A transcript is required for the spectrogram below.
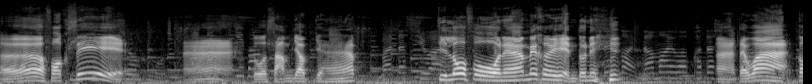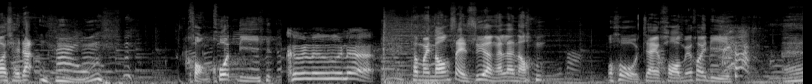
เออ ฟ็อกซี่ อ่า ตัวซ้ำยับยับทิโลโฟนะ ไม่เคยเห็นตัวนี้ อ่า แต่ว่าก็ใช้ได้หือ ของโคตรดี คือลือน่ะทำไมน้องใส่เสื้องั้นล่ะน้อง โอ้โห ใจคอไม่ค่อยดี อ่า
